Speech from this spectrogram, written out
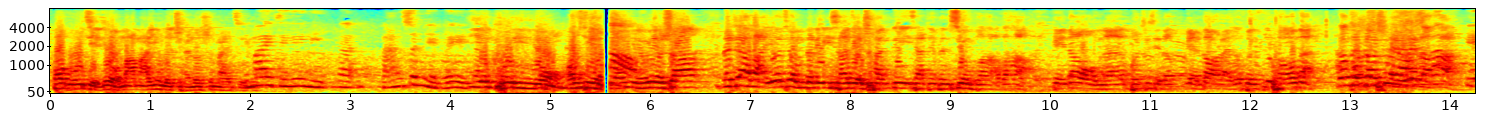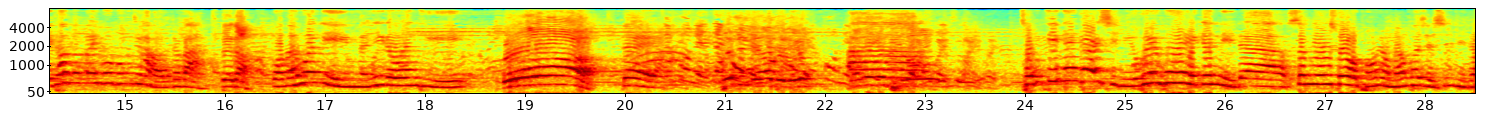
包括我姐姐、我妈妈用的全都是麦吉丽。麦吉丽，你男男生也可以。也可以用，而且有有面霜。那这样吧，有请我们的林小姐传递一下这份幸福，好不好？给到我们博芝姐的远道而来的粉丝朋友们。刚才说是哪位的啊？给他们麦克风就好了，对吧？对的。我们问你们一个问题。哇！对。后面在博芝姐要给您啊，从今天开始，你会不会跟你的身边所有朋友们，或者是你的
